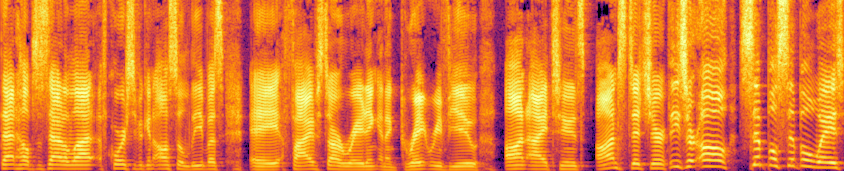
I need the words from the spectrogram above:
that helps us out a lot. Of course, if you can also leave us a five-star rating and a great review on iTunes, on Stitcher. These are all simple, simple ways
